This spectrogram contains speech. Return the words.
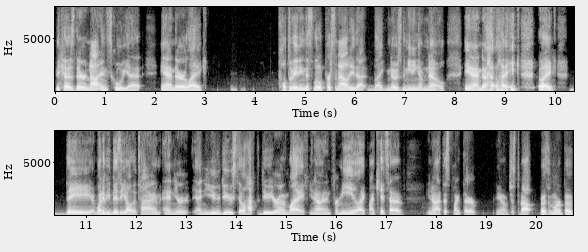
because they're not in school yet and they're like cultivating this little personality that like knows the meaning of no. And uh, like like they want to be busy all the time and you're and you do still have to do your own life you know? And for me like my kids have you know at this point they're you know just about both of them are both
